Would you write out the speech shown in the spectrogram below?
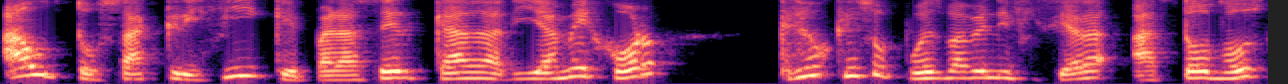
autosacrifique para hacer cada día mejor, creo que eso pues va a beneficiar a, todos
